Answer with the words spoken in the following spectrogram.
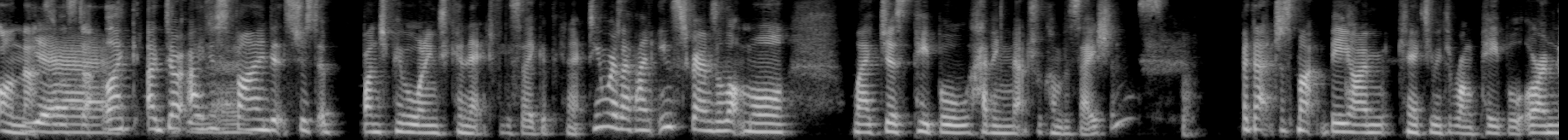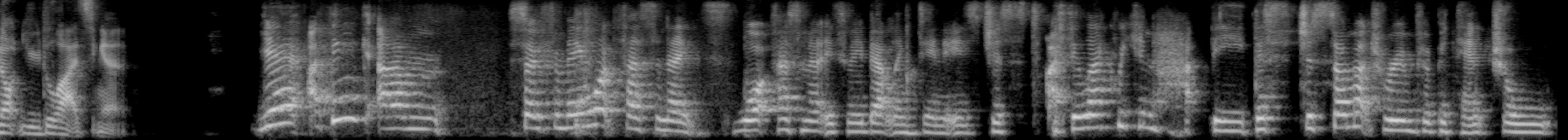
on that yeah. sort of stuff. Like I don't, yeah. I just find it's just a bunch of people wanting to connect for the sake of connecting. Whereas I find Instagram's a lot more like just people having natural conversations. But that just might be I'm connecting with the wrong people or I'm not utilizing it. Yeah, I think um so for me what fascinates what fascinates me about linkedin is just i feel like we can ha- be there's just so much room for potential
